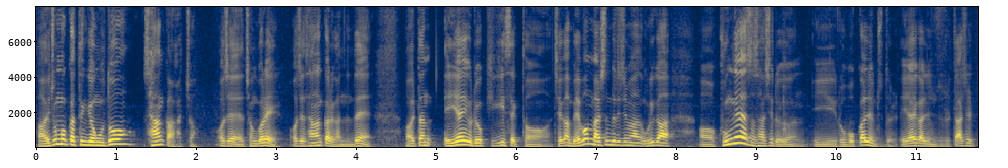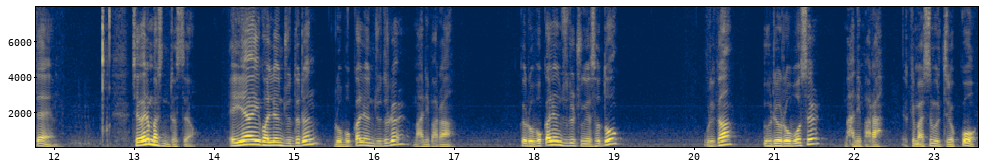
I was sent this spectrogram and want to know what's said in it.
아, 이 종목 같은 경우도 상한가 갔죠. 어제 정거래일 어제 상한가를 갔는데 어, 일단 AI 의료 기기 섹터 제가 매번 말씀드리지만 우리가 어, 국내에서 사실은 이 로봇 관련주들 AI 관련주들 따질 때 제가 이런 말씀드렸어요. AI 관련주들은 로봇 관련주들을 많이 봐라. 그 로봇 관련주들 중에서도 우리가 의료 로봇을 많이 봐라 이렇게 말씀을 드렸고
